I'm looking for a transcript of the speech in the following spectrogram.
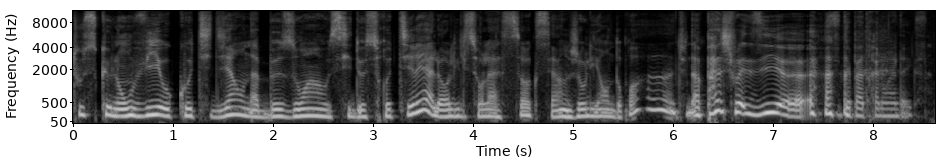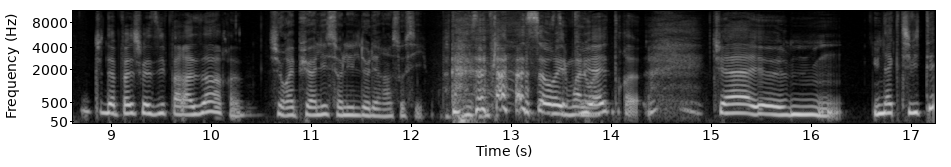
tout ce que l'on vit au quotidien, on a besoin aussi de se retirer. Alors l'île sur la Soque, c'est un joli endroit. Hein. tu n'as pas choisi. Euh, C'était pas très loin d'Aix. tu n'as pas choisi par hasard. J'aurais pu aller sur l'île de l'Érins aussi. Ça aurait pu être. Tu as euh, une activité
